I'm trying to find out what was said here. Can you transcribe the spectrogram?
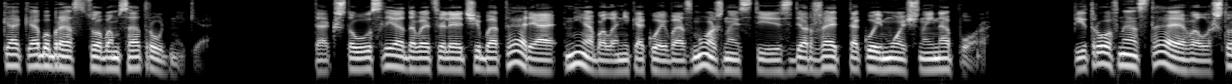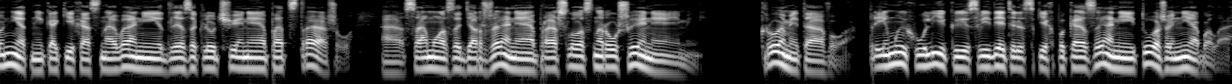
как об образцовом сотруднике. Так что у следователя Чеботаря не было никакой возможности сдержать такой мощный напор. Петров настаивал, что нет никаких оснований для заключения под стражу, а само задержание прошло с нарушениями. Кроме того, прямых улик и свидетельских показаний тоже не было,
